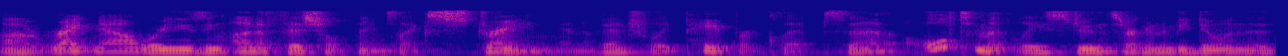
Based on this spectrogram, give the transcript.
uh, right now, we're using unofficial things like string and eventually paper clips. Uh, ultimately, students are going to be doing the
